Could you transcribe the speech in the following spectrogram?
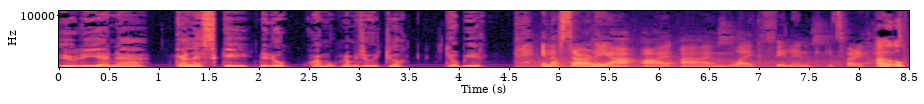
Juliana Kaleski đến Úc khoảng một năm rưỡi trước cho biết ở Úc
